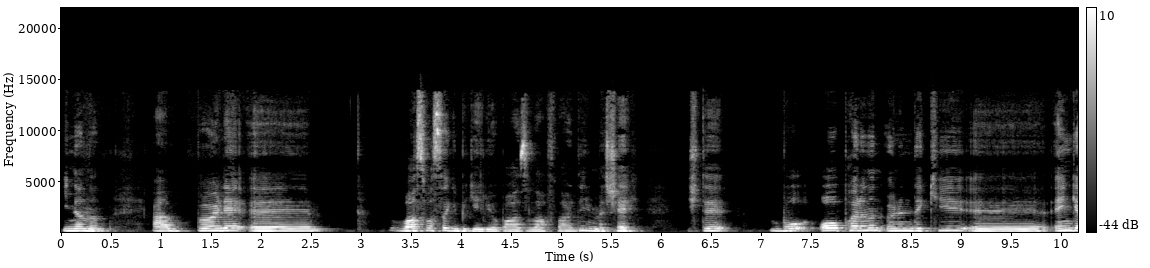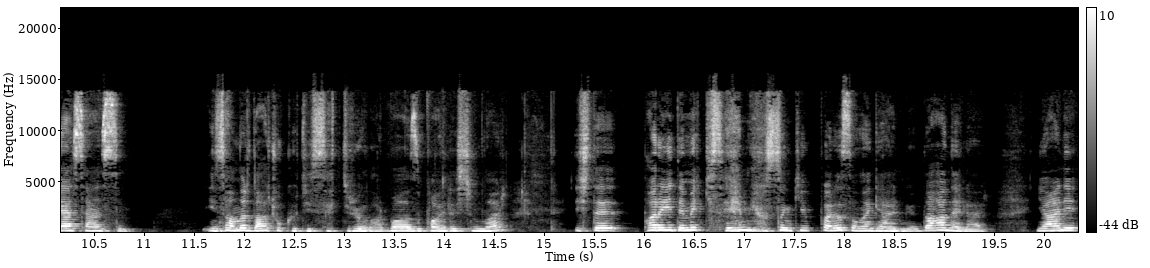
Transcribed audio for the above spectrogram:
inanın. Yani böyle e, vasvasa gibi geliyor bazı laflar değil mi? Şey işte bu o paranın önündeki e, engel sensin. İnsanları daha çok kötü hissettiriyorlar bazı paylaşımlar. İşte parayı demek ki sevmiyorsun ki para sana gelmiyor. Daha neler? Yani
